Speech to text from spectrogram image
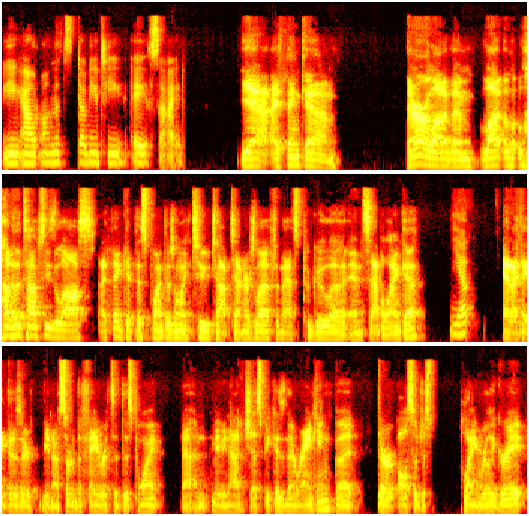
being out on this WTA side. Yeah, I think um there are a lot of them. A lot, a lot of the top seeds lost. I think at this point, there's only two top teners left, and that's Pegula and Sabalenka. Yep. And I think those are, you know, sort of the favorites at this point. Uh, maybe not just because of their ranking, but they're also just playing really great.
